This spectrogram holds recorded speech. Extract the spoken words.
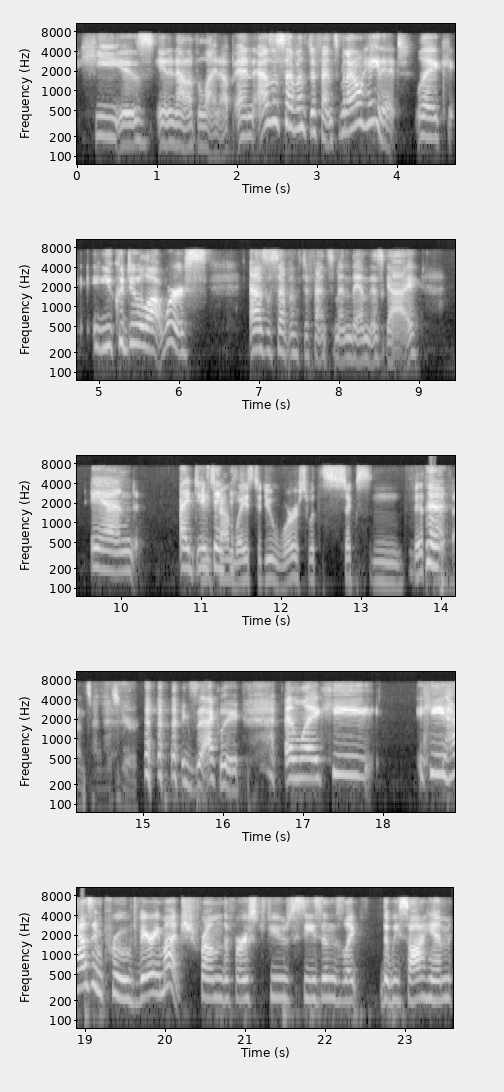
he is in and out of the lineup. And as a seventh defenseman, I don't hate it. Like you could do a lot worse as a seventh defenseman than this guy. And I do Kings think found ways to do worse with sixth and fifth defensemen this year. exactly. And like he he has improved very much from the first few seasons like that we saw him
